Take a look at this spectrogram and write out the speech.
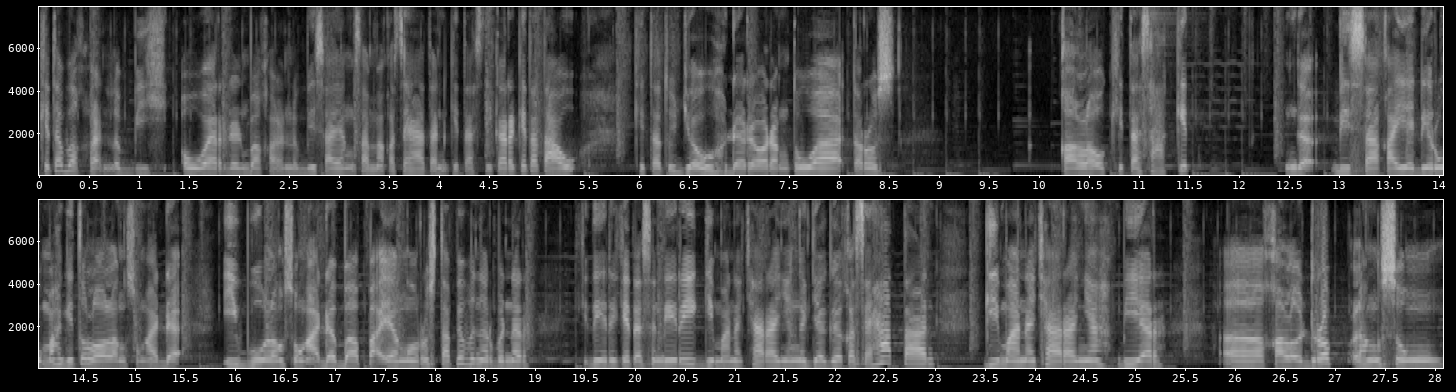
kita bakalan lebih aware dan bakalan lebih sayang sama kesehatan kita sih. Karena kita tahu kita tuh jauh dari orang tua terus kalau kita sakit nggak bisa kayak di rumah gitu loh langsung ada ibu langsung ada bapak yang ngurus. Tapi benar-benar diri kita sendiri gimana caranya ngejaga kesehatan gimana caranya biar uh, kalau drop langsung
